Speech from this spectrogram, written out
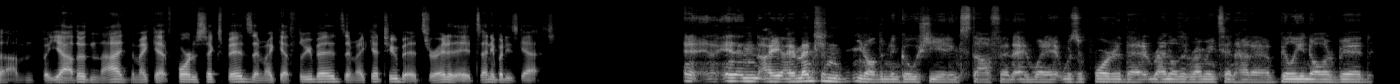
um, but yeah, other than that, they might get four to six bids. They might get three bids. They might get two bids. Right? It's anybody's guess and, and I, I, mentioned you know the negotiating stuff and, and when it was reported that Reynolds and Remington had a billion dollar bid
